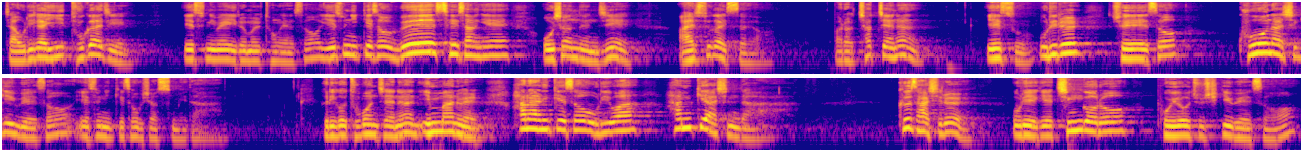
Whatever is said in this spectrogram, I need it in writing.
자, 우리가 이 두 가지 예수님의 이름을 통해서 예수님께서 왜 세상에 오셨는지 알 수가 있어요. 바로 첫째는 예수, 우리를 죄에서 구원하시기 위해서 예수님께서 오셨습니다. 그리고 두 번째는 임마누엘, 하나님께서 우리와 함께 하신다. 그 사실을 우리에게 증거로 보여주시기 위해서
